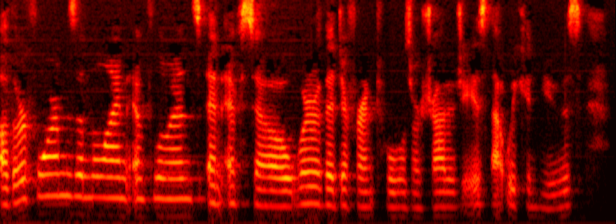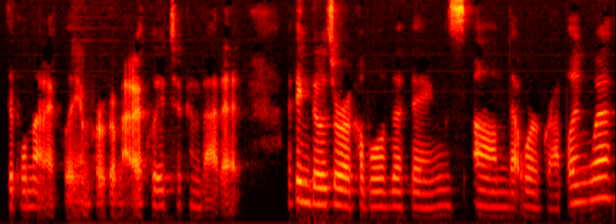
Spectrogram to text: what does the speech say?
other forms of malign influence? And if so, what are the different tools or strategies that we can use diplomatically and programmatically to combat it? I think those are a couple of the things um, that we're grappling with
